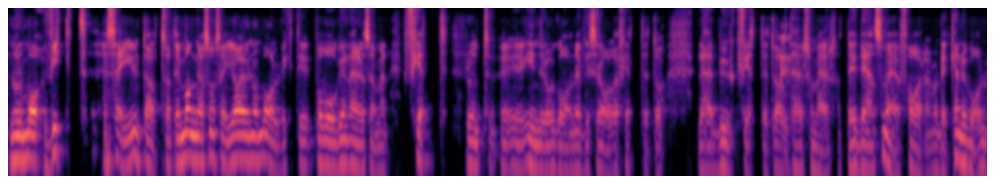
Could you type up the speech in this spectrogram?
normal vikt säger ju inte allt. Så att det är många som säger jag är normalviktig på vågen, är det så, men fett runt eh, inre organ, det viscerala fettet och det här bukfettet och allt det här som är. Så det är den som är faran och det kan det vara.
